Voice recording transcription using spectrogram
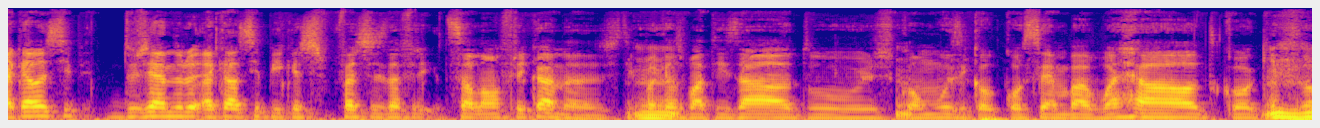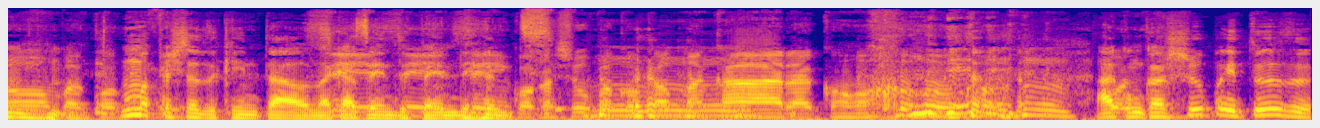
Aquelas do género, aquelas típicas festas de, salão africanas, Hum. tipo aqueles batizados, com música, com o semba bué alto, com a kizomba, com a Uma festa de quintal na Sim, Casa sim, Independente. Sim, com a cachupa, com o caldo na cara, com. Ah, com cachupa e tudo?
